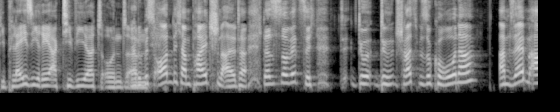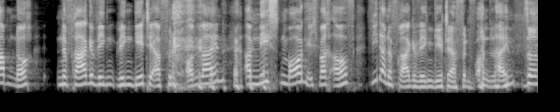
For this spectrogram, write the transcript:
die Playsee reaktiviert und. Ähm, ja, du ähm, bist ordentlich am Peitschen, Alter. Das ist so witzig. Du, du schreibst mir so Corona am selben Abend noch eine Frage wegen, wegen GTA 5 Online. Am nächsten Morgen, ich wach auf, wieder eine Frage wegen GTA 5 Online. So.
